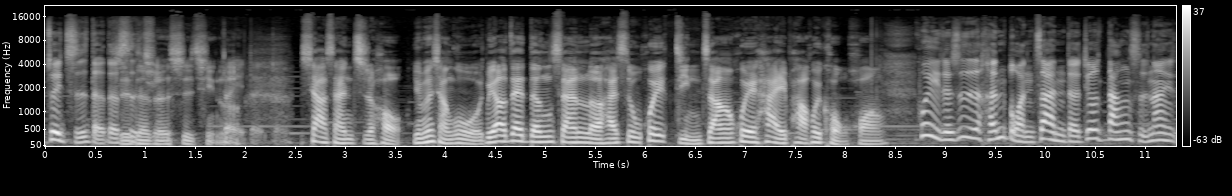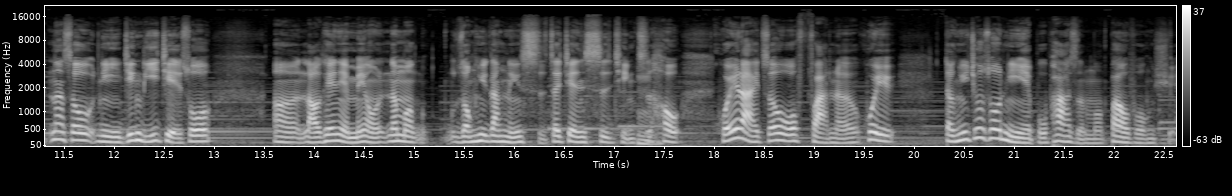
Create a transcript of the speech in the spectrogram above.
最值得的事情，的事情了。对对对。下山之后有没有想过，我不要再登山了？还是会紧张、会害怕、会恐慌？会的是很短暂的，就当时那那时候你已经理解说，呃，老天也没有那么容易让你死这件事情之后，嗯、回来之后我反而会等于就是说你也不怕什么暴风雪，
